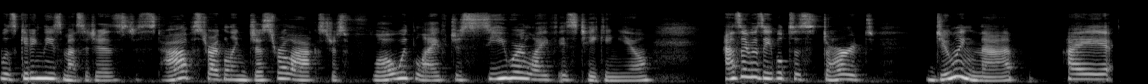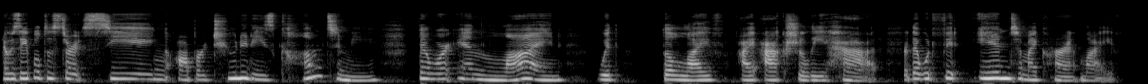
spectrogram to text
was getting these messages, to stop struggling, just relax, just flow with life, just see where life is taking you. As I was able to start doing that, I, I was able to start seeing opportunities come to me that were in line with the life I actually had, that would fit into my current life.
